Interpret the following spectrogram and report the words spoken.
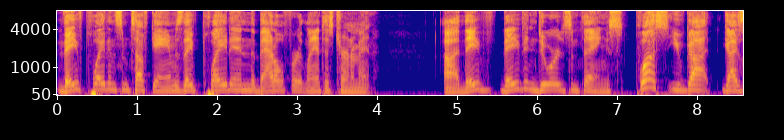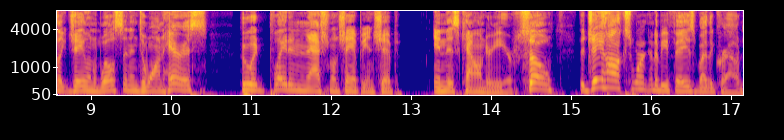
They've played in some tough games. They've played in the Battle for Atlantis tournament. Uh, they've they've endured some things. Plus, you've got guys like Jalen Wilson and Dajuan Harris who had played in a national championship in this calendar year. So the Jayhawks weren't going to be fazed by the crowd,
